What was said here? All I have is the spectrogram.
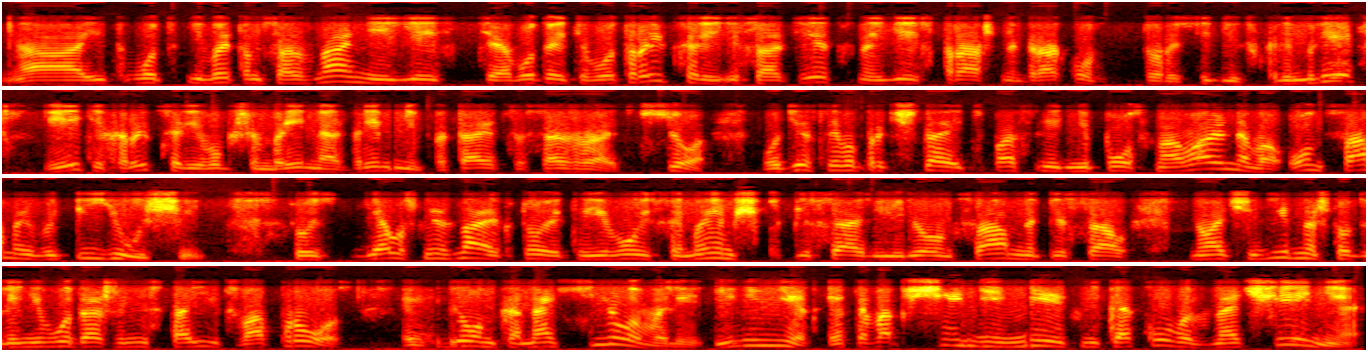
Э, и вот и в этом сознании есть вот эти вот рыцари, и, соответственно, есть страшный дракон, который сидит в Кремле, и этих рыцарей, в общем, время от времени пытается сожрать. Все. Вот если вы прочитаете последний пост Навального, он самый вопиющий. То есть я уж не знаю, кто это, его СММщики писали, или он сам написал, но очевидно, что для него даже не стоит вопрос, ребенка насиловали или нет. Это вообще не имеет никакого значения.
